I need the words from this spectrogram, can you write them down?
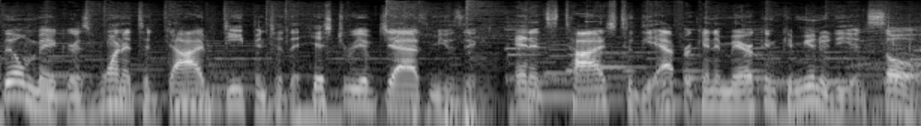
Filmmakers wanted to dive deep into the history of jazz music and its ties to the African American community in Soul.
